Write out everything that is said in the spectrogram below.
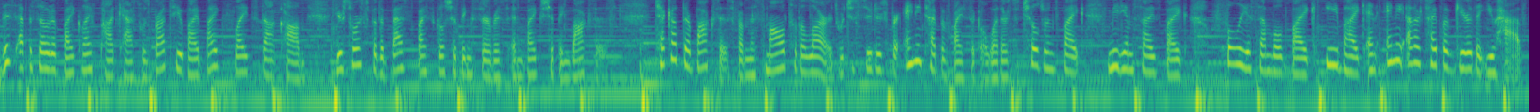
This episode of Bike Life Podcast was brought to you by BikeFlights.com, your source for the best bicycle shipping service and bike shipping boxes. Check out their boxes from the small to the large, which is suited for any type of bicycle, whether it's a children's bike, medium sized bike, fully assembled bike, e bike, and any other type of gear that you have.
